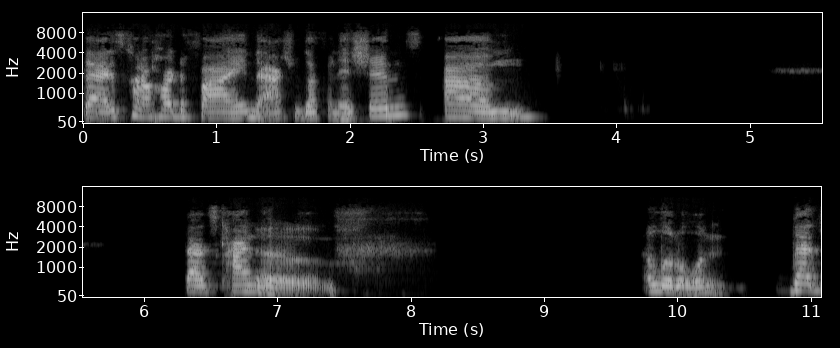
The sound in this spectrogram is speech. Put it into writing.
that it's kind of hard to find the actual definitions. Um, that's kind of a little that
